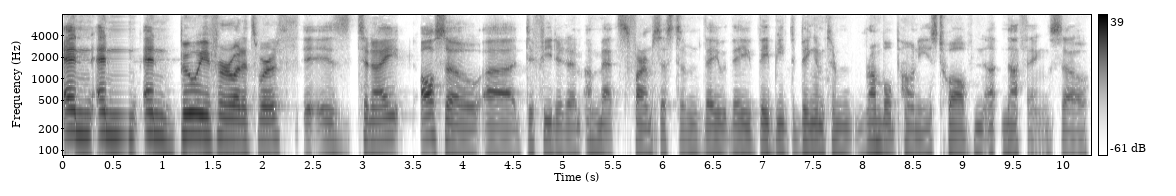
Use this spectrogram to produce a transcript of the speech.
And and and Bowie, for what it's worth, is tonight also uh, defeated a, a, Mets farm system. They they they beat the Binghamton Rumble Ponies twelve n- nothing. So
